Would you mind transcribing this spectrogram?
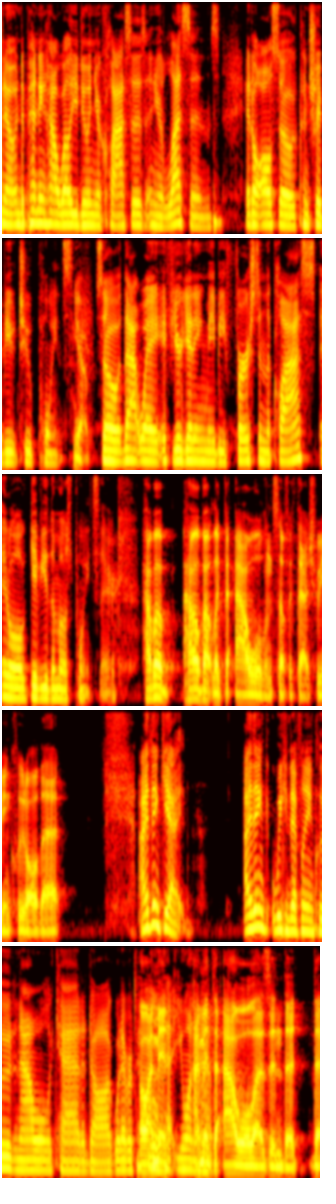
know, and depending how well you do in your classes and your lessons, it'll also contribute to points. yeah. So that way, if you're getting maybe first in the class, it'll give you the most points there. How about how about like the owl and stuff like that? Should we include all that? I think, yeah, I think we can definitely include an owl, a cat, a dog, whatever pet, Oh, I meant- you want to I meant the owl as in the the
